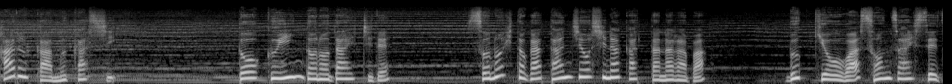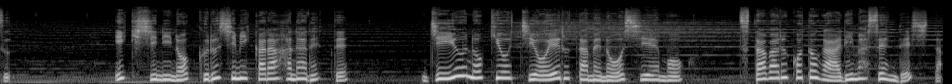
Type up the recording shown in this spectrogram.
はるか昔。遠くインドの大地でその人が誕生しなかったならば仏教は存在せず生き死にの苦しみから離れて自由の境地を得るための教えも伝わることがありませんでした。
